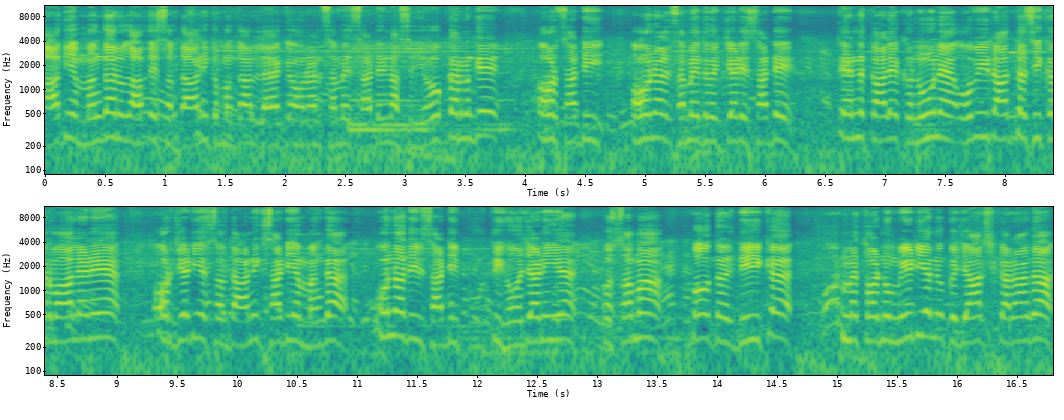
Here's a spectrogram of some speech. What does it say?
ਆਦੀਆਂ ਮੰਗਾਂ ਨੂੰ ਆਪਦੇ ਸੰਵਿਧਾਨਿਕ ਮੰਗਾਂ ਲੈ ਕੇ ਆਉਣ ਵਾਲੇ ਸਮੇਂ ਸਾਡੇ ਨਾਲ ਸਹਿਯੋਗ ਕਰਨਗੇ ਔਰ ਸਾਡੀ ਆਉਣ ਵਾਲੇ ਸਮੇਂ ਦੇ ਵਿੱਚ ਜਿਹੜੇ ਸਾਡੇ ਤਿੰਨ ਕਾਲੇ ਕਾਨੂੰਨ ਹੈ, ਉਹ ਵੀ ਰੱਦ ਅਸੀਂ ਕਰਵਾ ਲੈਣੇ ਆ ਔਰ ਜਿਹੜੀਆਂ ਸੰਵਿਧਾਨਿਕ ਸਾਡੀਆਂ ਮੰਗਾਂ, ਉਹਨਾਂ ਦੀ ਵੀ ਸਾਡੀ ਪੂਰਤੀ ਹੋ ਜਾਣੀ ਹੈ। ਉਹ ਸਮਾਂ ਬਹੁਤ ਨਜ਼ਦੀਕ ਹੈ ਔਰ ਮੈਂ ਤੁਹਾਨੂੰ ਮੀਡੀਆ ਨੂੰ ਗੁਜ਼ਾਰਿਸ਼ ਕਰਾਂਗਾ,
